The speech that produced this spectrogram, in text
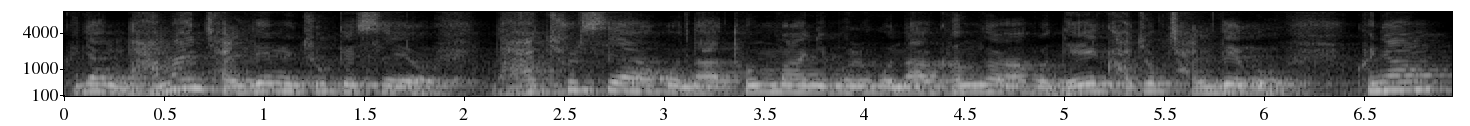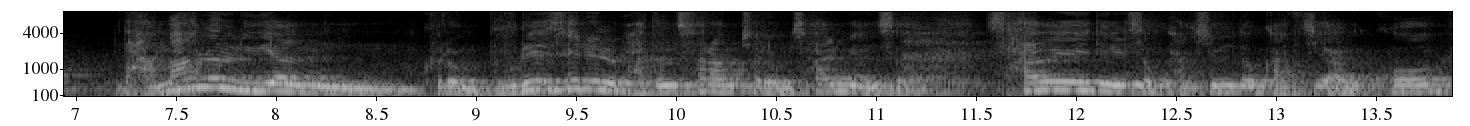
그냥 나만 잘 되면 좋겠어요. 나 출세하고, 나 돈 많이 벌고, 나 건강하고, 내 가족 잘 되고, 그냥 나만을 위한 그런 물의 세례를 받은 사람처럼 살면서 사회에 대해서 관심도 갖지 않고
